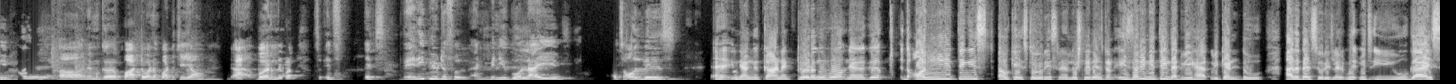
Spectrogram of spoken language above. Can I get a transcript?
people uh, നമുക്ക് പാട്ട് വേണം പാട്ട് ചെയ്യാം വേറെ so it's it's very beautiful and when you go live it's ഞങ്ങൾക്ക് കണക്ട് തുടങ്ങുമ്പോ ഞങ്ങൾക്ക് only thing is okay stories revolutionary is there anything that we have we can do other than stories means you guys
